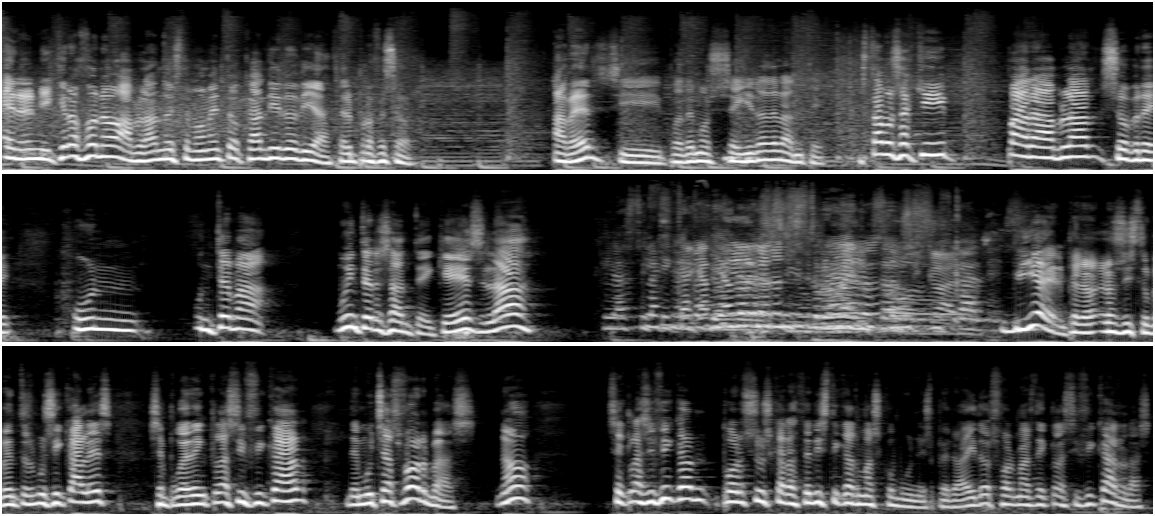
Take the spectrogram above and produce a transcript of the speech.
en el micrófono hablando en este momento Cándido Díaz, el profesor. A ver si podemos seguir adelante. Estamos aquí para hablar sobre un, un tema muy interesante, que es la... Clasificación de los instrumentos musicales. Bien, pero los instrumentos musicales se pueden clasificar de muchas formas, ¿no? Se clasifican por sus características más comunes, pero hay dos formas de clasificarlas,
